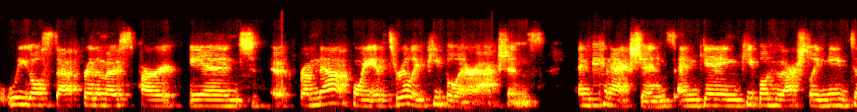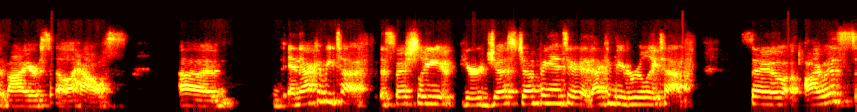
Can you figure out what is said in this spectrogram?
legal stuff for the most part, and from that point, it's really people interactions and connections and getting people who actually need to buy or sell a house. Um, and that can be tough, especially if you're just jumping into it. That can be really tough. So I was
